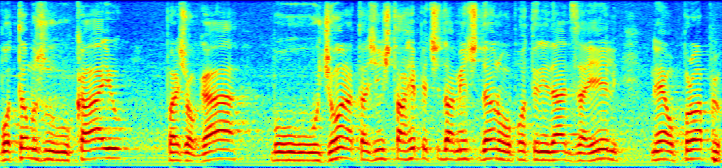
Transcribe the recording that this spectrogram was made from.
botamos o Caio para jogar, o Jonathan, a gente está repetidamente dando oportunidades a ele, né, o próprio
